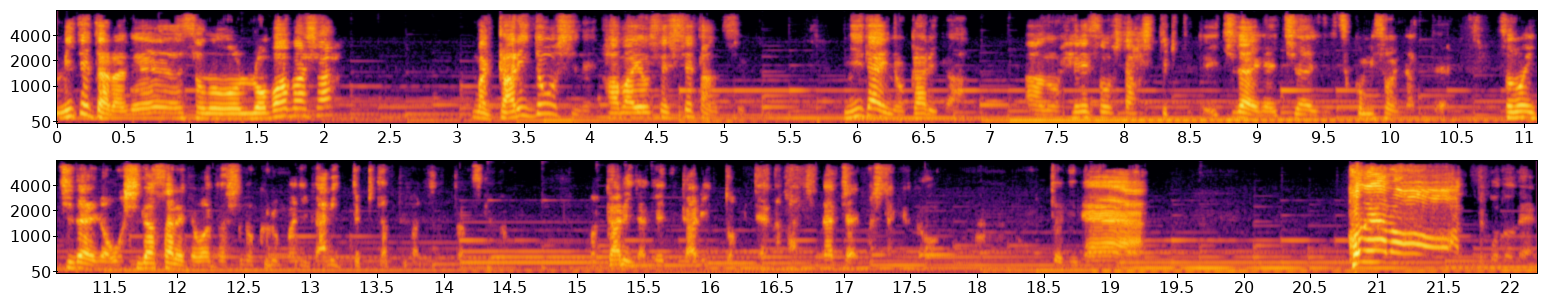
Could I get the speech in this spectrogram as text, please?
見てたらね、そのロバ馬車まあ、ガリ同士ね、幅寄せしてたんですよ。2台のガリが、あの、並走して走ってきてて、1台が1台に突っ込みそうになって、その1台が押し出されて私の車にガリッと来たって感じだったんですけど、まあ、ガリだけにガリッとみたいな感じになっちゃいましたけど、本当にね、この野郎ってことで、はい、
